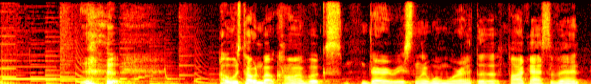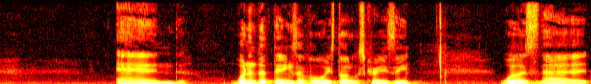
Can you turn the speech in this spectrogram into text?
I was talking about comic books very recently when we were at the podcast event, and one of the things I've always thought was crazy was that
